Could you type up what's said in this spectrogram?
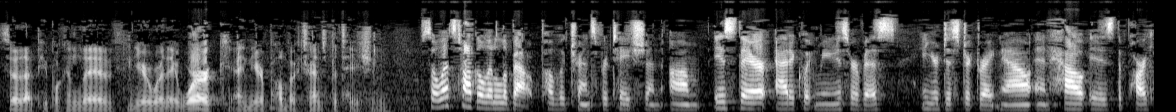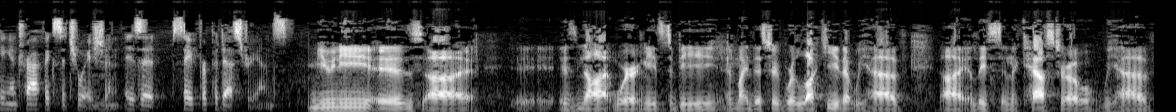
so that people can live near where they work and near public transportation. So let's talk a little about public transportation. Um, is there adequate Muni service in your district right now, and how is the parking and traffic situation? Is it safe for pedestrians? Muni is uh, is not where it needs to be in my district. We're lucky that we have, uh, at least in the Castro, we have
